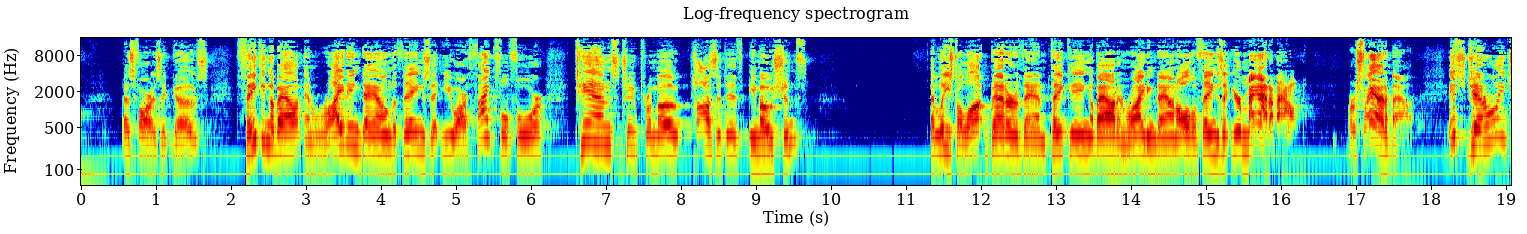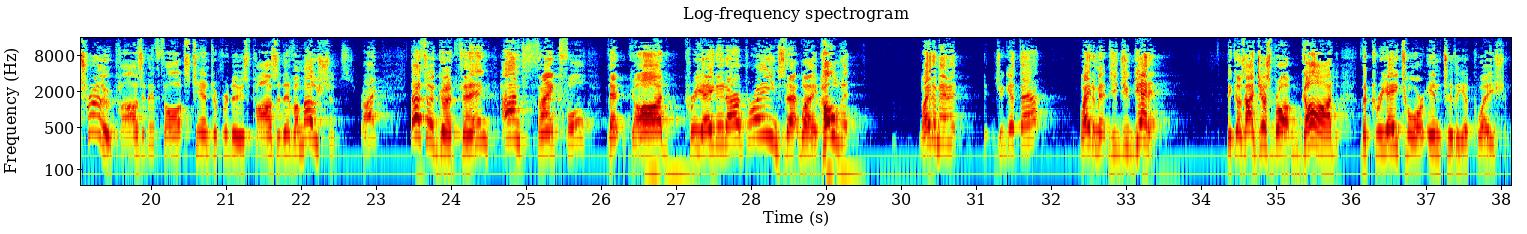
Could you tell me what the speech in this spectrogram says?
as far as it goes. Thinking about and writing down the things that you are thankful for tends to promote positive emotions, at least a lot better than thinking about and writing down all the things that you're mad about or sad about. It's generally true. Positive thoughts tend to produce positive emotions, right? That's a good thing. I'm thankful that God created our brains that way. Hold it. Wait a minute. Did you get that? Wait a minute, did you get it? Because I just brought God, the Creator, into the equation.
